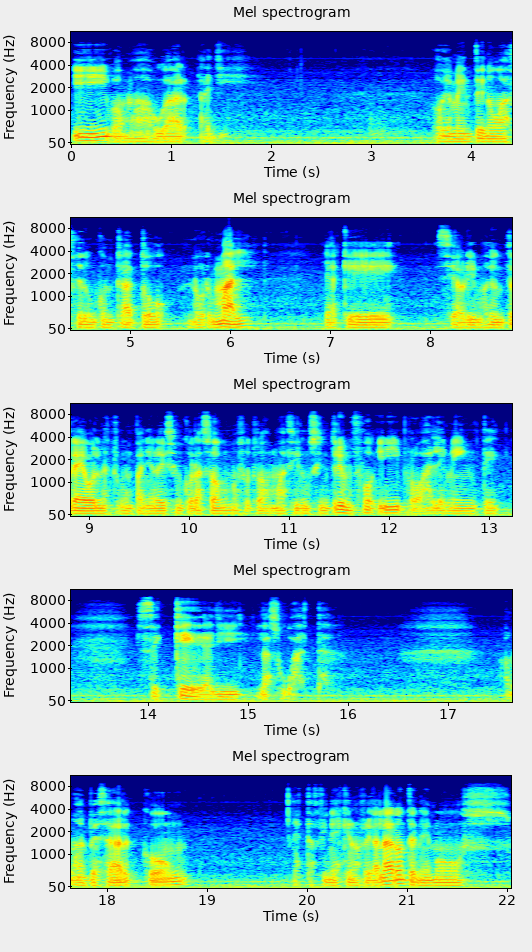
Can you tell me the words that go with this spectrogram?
Y vamos a jugar allí. Obviamente no va a ser un contrato normal, ya que si abrimos de un trébol, nuestro compañero dice un corazón, nosotros vamos a decir un sin triunfo y probablemente se quede allí la subasta. Vamos a empezar con estas fines que nos regalaron. Tenemos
